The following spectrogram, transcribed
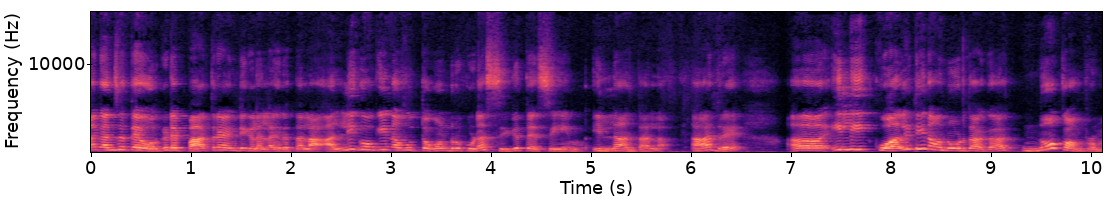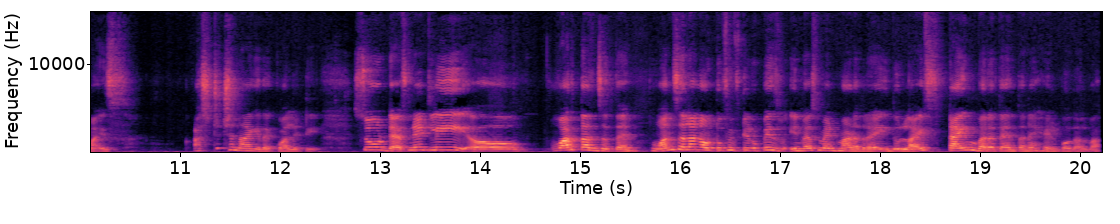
ನಂಗೆ ಅನ್ಸುತ್ತೆ ಹೊರಗಡೆ ಪಾತ್ರೆ ಅಂಗಡಿಗಳೆಲ್ಲ ಇರುತ್ತಲ್ಲ ಅಲ್ಲಿಗೋಗಿ ನಾವು ತೊಗೊಂಡ್ರು ಕೂಡ ಸಿಗುತ್ತೆ ಸೇಮ್ ಇಲ್ಲ ಅಂತ ಅಲ್ಲ ಆದರೆ ಇಲ್ಲಿ ಕ್ವಾಲಿಟಿ ನಾವು ನೋಡಿದಾಗ ನೋ ಕಾಂಪ್ರಮೈಸ್ ಅಷ್ಟು ಚೆನ್ನಾಗಿದೆ ಕ್ವಾಲಿಟಿ ಸೊ ಡೆಫಿನೆಟ್ಲಿ ವರ್ತ್ ಅನ್ಸುತ್ತೆ. ಒಂದ್ಸಲ ನಾವು ಟು ಫಿಫ್ಟಿ ರುಪೀಸ್ ಇನ್ವೆಸ್ಟ್ಮೆಂಟ್ ಮಾಡಿದ್ರೆ ಇದು ಲೈಫ್ ಟೈಮ್ ಬರುತ್ತೆ ಅಂತಾನೆ ಹೇಳ್ಬೋದಲ್ವಾ?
